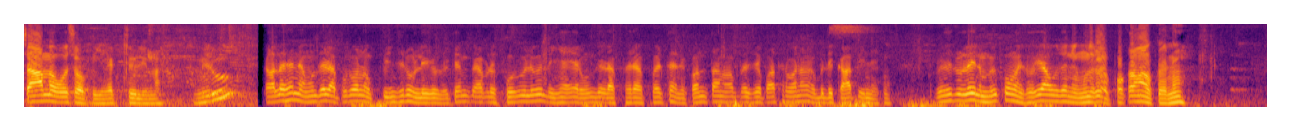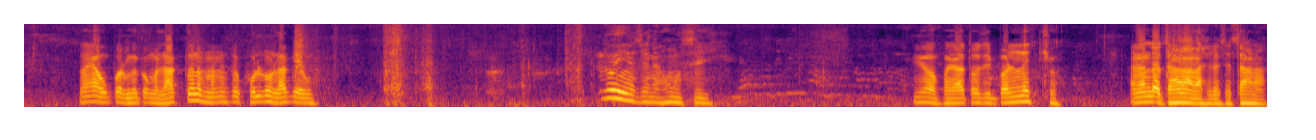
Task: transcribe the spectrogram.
ચા અમે ઓછો પીએ એકચ્યુઅલીમાં મીરું? કાલે છે ને ઉંદેડા પૂરવાનું પિંજરું લઈ ગયું કેમ કે આપણે ફોર વ્હીલ હોય ને અહીંયા યાર ઉંદેડા ફેરા ફરતા ને, કંતાનો આપણે જે પાથરવાના હોય બધી કાપી નાખ્યું પિંજરું લઈને મૂકો જોઈ આવું છે ને, ઉંદેડા પકડાવ કે નહીં. અહીંયા ઉપર મૂકોમાં લાગતું ને મને તો ખુલ્લું લાગે એવું. જોઈએ છે ને હું છે યો ભાઈ આ તો હજી બળ નથી થયો અને અંદર ધાણા નાખેલા છે ધાણા.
